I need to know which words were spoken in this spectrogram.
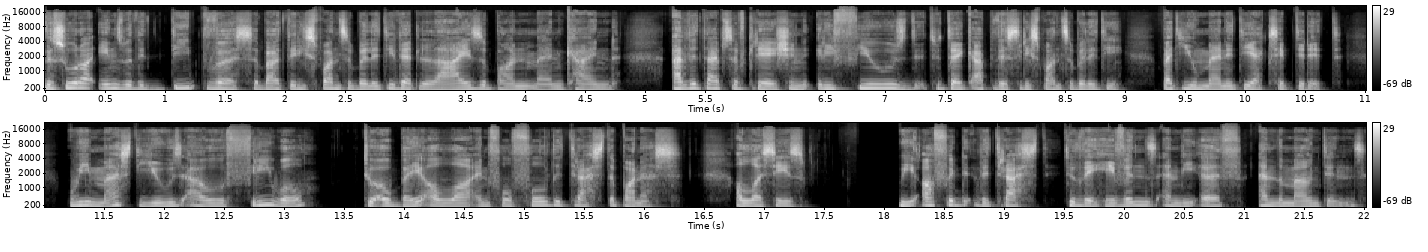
The surah ends with a deep verse about the responsibility that lies upon mankind. Other types of creation refused to take up this responsibility, but humanity accepted it we must use our free will to obey Allah and fulfill the trust upon us. Allah says, We offered the trust to the heavens and the earth and the mountains,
